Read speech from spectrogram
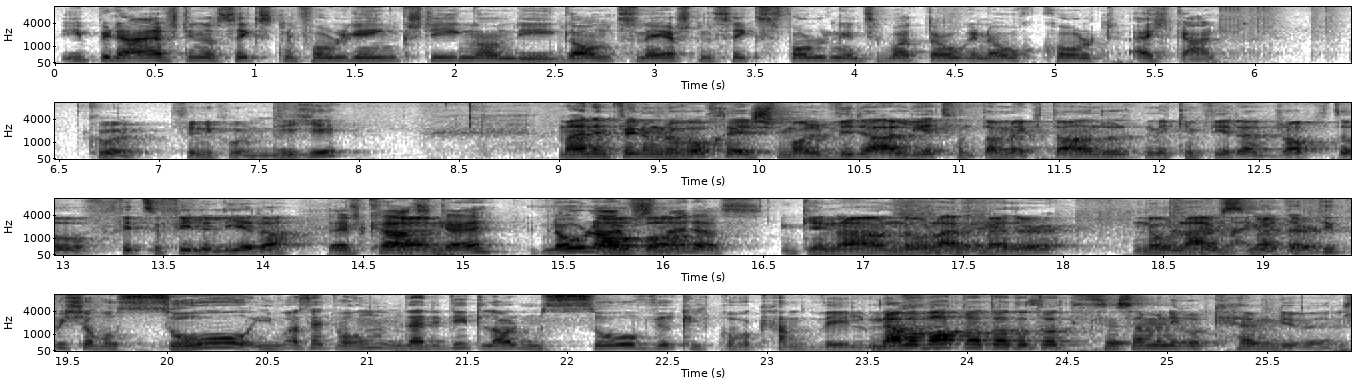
Ich bin erst in der sechsten Folge eingestiegen und die ganzen ersten sechs Folgen in zwei Tagen nachgeholt. Echt geil. Cool, finde ich cool. Michi? Meine Empfehlung der Woche ist mal wieder ein Lied von Tom McDonald. Mir kommt wieder, der droppt da viel zu viele Lieder. Das ist krass, Ähm, gell? No Lives Matters. Genau, No Life Matter. No Lives Oh der Matter. Typ ist aber so, ich weiß nicht, warum der die Titelalben so wirklich provokant wählen Nein, aber warte, warte, warte, warte. Jetzt haben wir nicht Cam gewählt.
